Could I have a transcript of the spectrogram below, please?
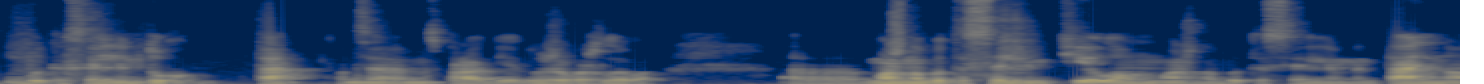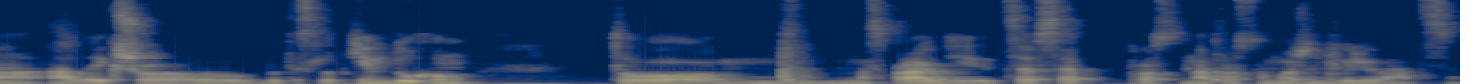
бути сильним духом. Так? Оце насправді дуже важливо. Е, Можна бути сильним тілом, можна бути сильним ментально, але якщо бути слабким духом, то насправді це все просто-напросто може нівелюватися.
